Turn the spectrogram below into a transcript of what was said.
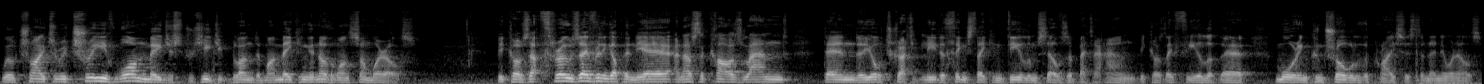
will try to retrieve one major strategic blunder by making another one somewhere else. Because that throws everything up in the air, and as the cars land, then the autocratic leader thinks they can deal themselves a better hand because they feel that they're more in control of the crisis than anyone else.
